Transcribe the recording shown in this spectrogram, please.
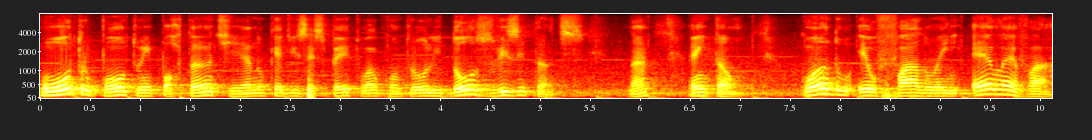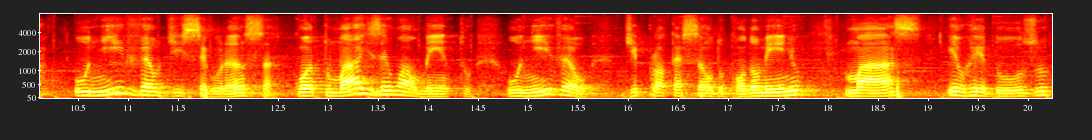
Um outro ponto importante é no que diz respeito ao controle dos visitantes. Né? Então, quando eu falo em elevar o nível de segurança, quanto mais eu aumento o nível de proteção do condomínio, mais eu reduzo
